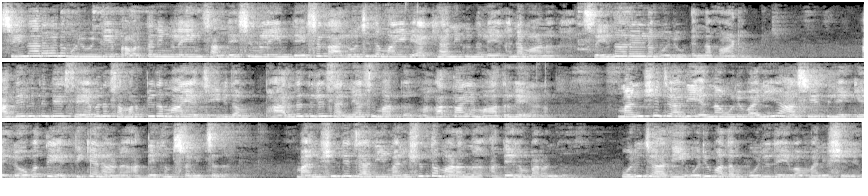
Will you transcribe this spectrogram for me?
ശ്രീനാരായണ ഗുരുവിന്റെ പ്രവർത്തനങ്ങളെയും സന്ദേശങ്ങളെയും ദേശകാലോചിതമായി വ്യാഖ്യാനിക്കുന്ന ലേഖനമാണ് ശ്രീനാരായണ ഗുരു എന്ന പാഠം. അദ്ദേഹത്തിന്റെ സേവന സമർപ്പിതമായ ജീവിതം ഭാരതത്തിലെ സന്യാസിമാർക്ക് മഹത്തായ മാതൃകയാണ്. മനുഷ്യജാതി എന്ന ഒരു വലിയ ആശയത്തിലേക്ക് ലോകത്തെ എത്തിക്കാനാണ് അദ്ദേഹം ശ്രമിച്ചത്. മനുഷ്യന്റെ ജാതി മനുഷ്യത്വമാണെന്ന് അദ്ദേഹം പറഞ്ഞു. ഒരു ജാതി ഒരു മതം ഒരു ദൈവം മനുഷ്യന്.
